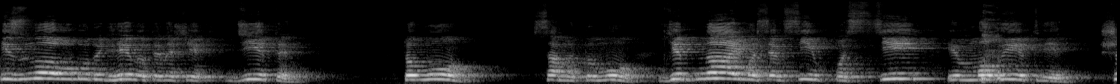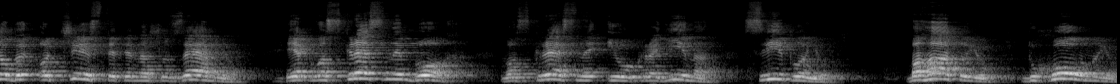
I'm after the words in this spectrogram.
і знову будуть гинути наші діти. Тому, саме тому, єднаймося всі в пості і в молитві, щоб очистити нашу землю. Як воскресне Бог, воскресне і Україна світлою, багатою, духовною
